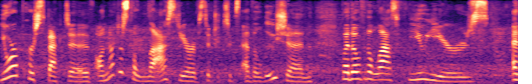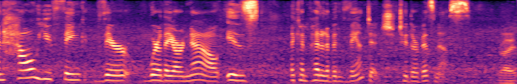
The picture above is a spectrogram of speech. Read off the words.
your perspective on not just the last year of Citrix's evolution, but over the last few years, and how you think they're, where they are now is a competitive advantage to their business. Right.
